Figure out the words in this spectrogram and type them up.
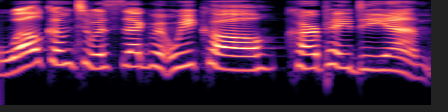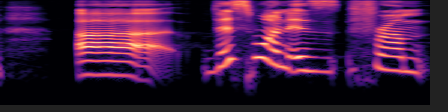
welcome to a segment we call Carpe Diem. Uh, this one is from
